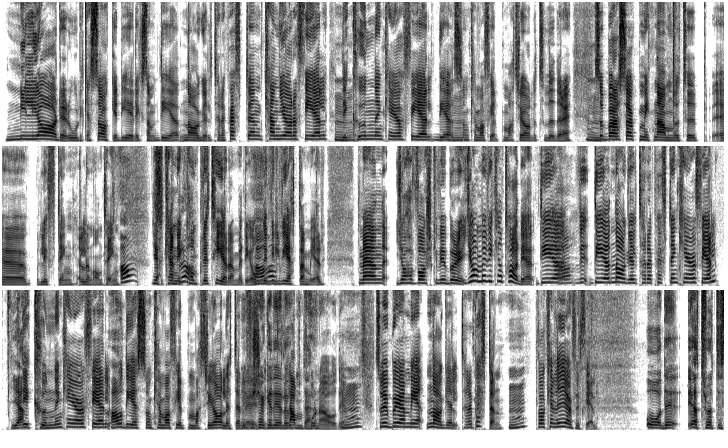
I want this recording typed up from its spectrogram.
miljarder olika saker. Det är liksom det nagelterapeuten kan göra fel, Mm. det kunden kan göra fel, det som kan vara fel på materialet och så vidare. Mm. Så bara sök på mitt namn och typ eh, lifting eller någonting Ja, så kan ni komplettera med det om Ja. ni vill veta mer. Men ja, var ska vi börja? Ja, men vi kan ta det. Det, Ja. det nagelterapeuten kan göra fel, det kunden kan göra fel Ja. och det som kan vara fel på materialet eller lamporna och det. Mm. Så vi börjar med nagelterapeuten. Mm. Vad kan vi göra för fel? Och det, jag tror att det,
